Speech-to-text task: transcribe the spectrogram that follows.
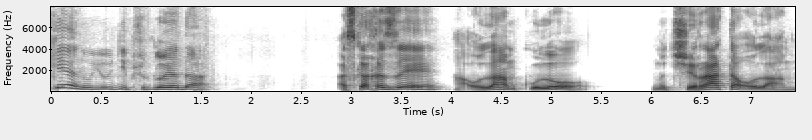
כן, הוא יהודי, פשוט לא ידע. אז ככה זה העולם כולו, זאת אומרת העולם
